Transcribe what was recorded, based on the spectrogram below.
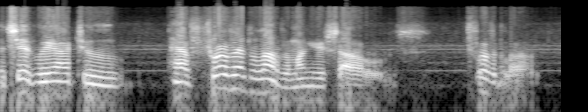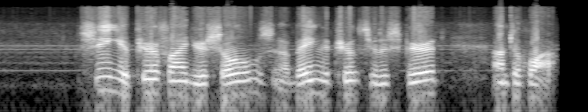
it says we are to have fervent love among yourselves. Fervent love. Seeing you purified your souls and obeying the truth through the Spirit, unto what?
